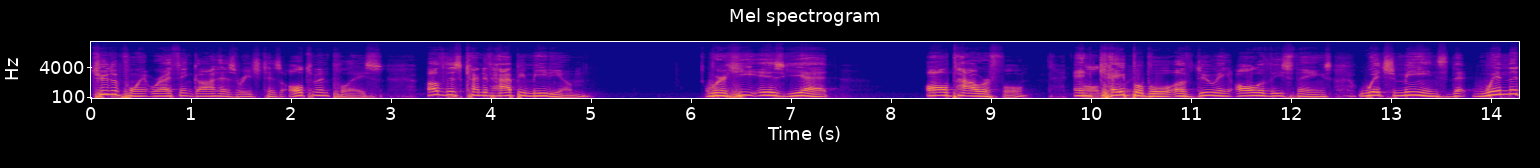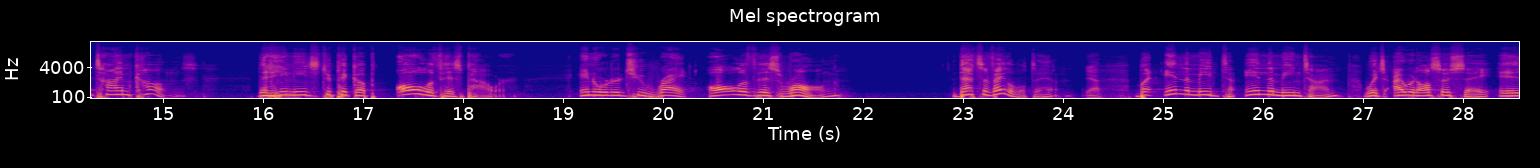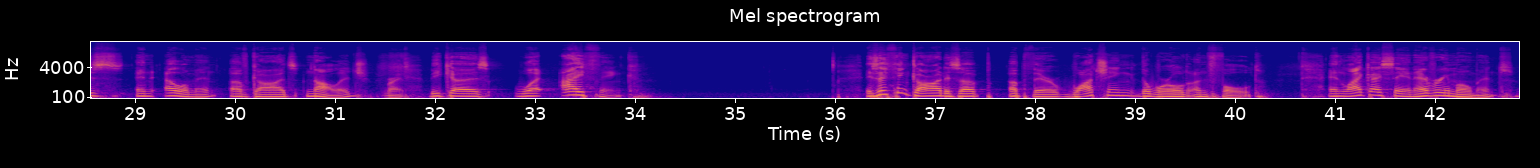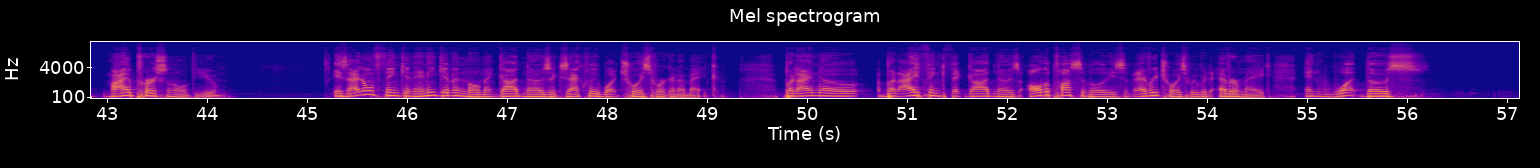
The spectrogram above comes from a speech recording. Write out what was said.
to the point where I think God has reached his ultimate place of this kind of happy medium where he is yet all powerful and All capable of doing all of these things, which means that when the time comes, that he needs to pick up all of his power in order to right all of this wrong, that's available to him. Yeah, But in the meantime, in the meantime, which I would also say is an element of God's knowledge, right. because what I think is I think God is up up there watching the world unfold. And like I say in every moment, my personal view is I don't think in any given moment God knows exactly what choice we're going to make. But I know, but I think that God knows all the possibilities of every choice we would ever make and what those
